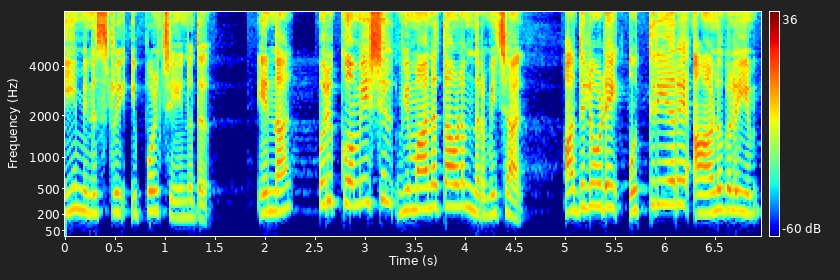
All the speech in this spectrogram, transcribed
ഈ മിനിസ്ട്രി ഇപ്പോൾ ചെയ്യുന്നത്. എന്നാൽ ഒരു കൊമേഴ്ഷ്യൽ വിമാനത്താവളം നിർമ്മിച്ചാൽ അതിലൂടെ ഒത്തിരിയേറെ ആളുകളെയും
